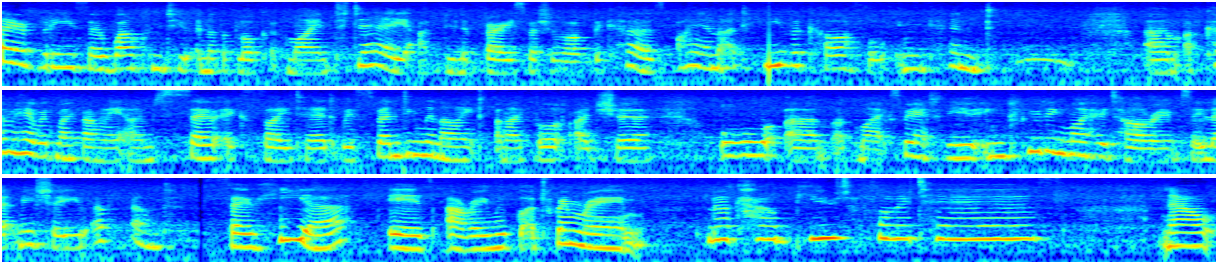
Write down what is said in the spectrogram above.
Hello everybody, so welcome to another vlog of mine. Today I'm doing a very special vlog because I am at Hever Castle in Kent. Um, I've come here with my family and I'm so excited. We're spending the night and I thought I'd share all um, of my experience with you, including my hotel room, so let me show you around. So here is our room. We've got a twin room. Look how beautiful it is. Now,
